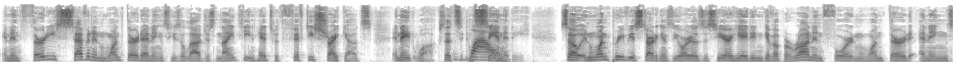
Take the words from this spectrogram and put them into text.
And in 37 and one third innings, he's allowed just 19 hits with 50 strikeouts and eight walks. That's Wow. insanity. So in one previous start against the Orioles this year, he didn't give up a run in four and one third innings.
